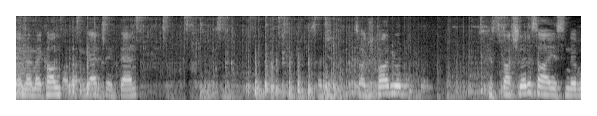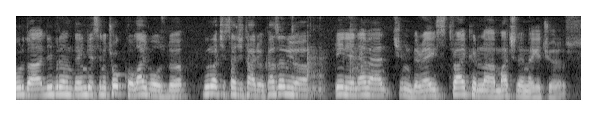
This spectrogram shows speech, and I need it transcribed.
Dememe kalmadan gerçekten Sagitt- Sagittario kıskaçları sayesinde burada Libra'nın dengesini çok kolay bozdu. Bu maçı Sagittario kazanıyor. Gelin hemen şimdi Ray Striker'la maçlarına geçiyoruz.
